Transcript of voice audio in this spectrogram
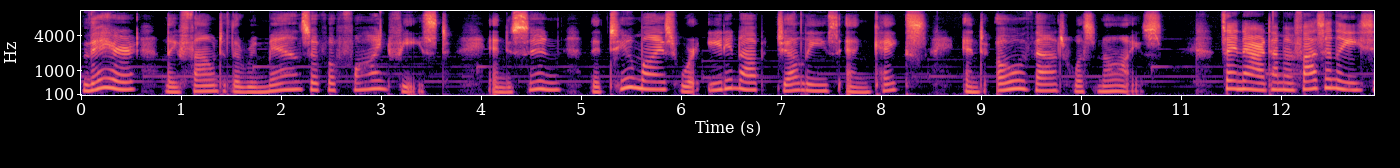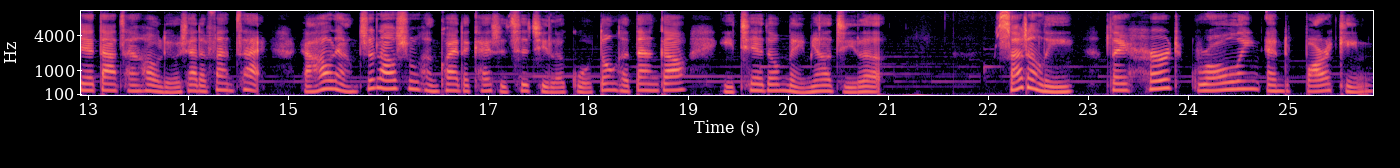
There they found the remains of a fine feast, and soon the two mice were eating up jellies and cakes, and all that was nice. 在那儿，他们发现了一些大餐后留下的饭菜，然后两只老鼠很快的开始吃起了果冻和蛋糕，一切都美妙极了。Suddenly, they heard growling and barking.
